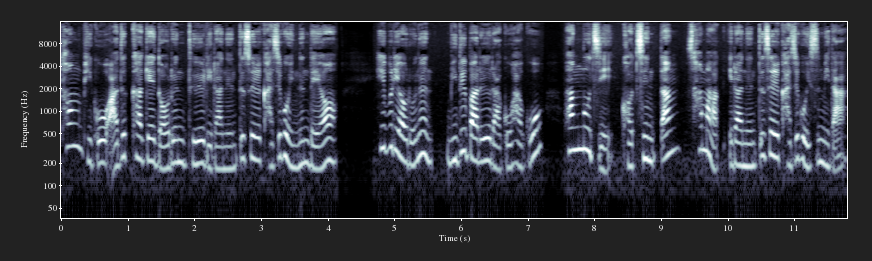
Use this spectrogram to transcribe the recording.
텅 비고 아득하게 너른 들이라는 뜻을 가지고 있는데요. 히브리어로는 미드바르라고 하고 황무지, 거친 땅, 사막이라는 뜻을 가지고 있습니다.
